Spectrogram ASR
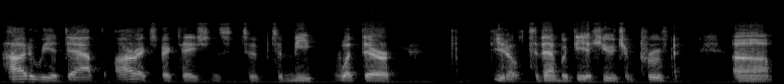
how do we adapt our expectations to, to meet what their, you know, to them would be a huge improvement? Um,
